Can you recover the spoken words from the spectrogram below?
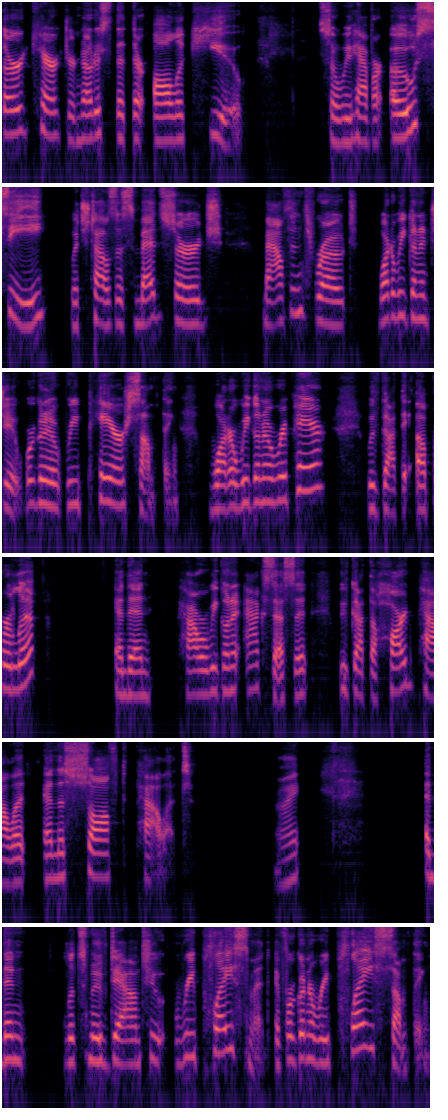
third character, notice that they're all a Q. So we have our OC, which tells us med surg, mouth and throat. What are we going to do? We're going to repair something. What are we going to repair? We've got the upper lip, and then how are we going to access it? We've got the hard palate and the soft palate, right? And then let's move down to replacement. If we're going to replace something,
